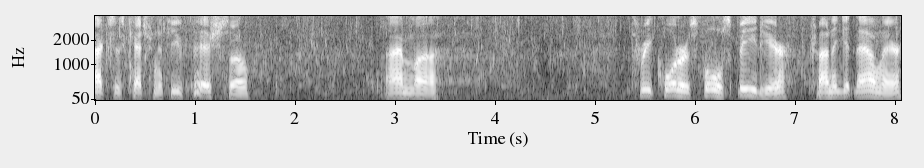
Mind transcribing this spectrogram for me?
Max is catching a few fish, so I'm uh, three quarters full speed here, trying to get down there.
